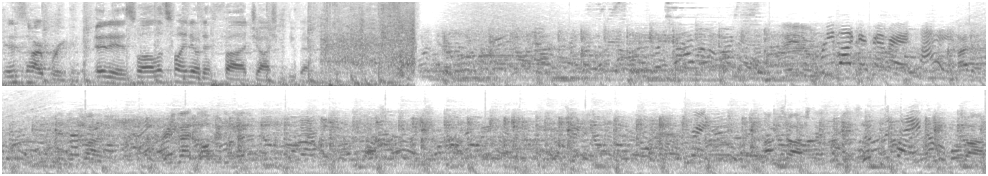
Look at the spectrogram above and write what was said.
This is heartbreaking. It is. Well, let's find out if uh, Josh can do better. Guys all here together? I'm Josh. Nice to meet you. Josh.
